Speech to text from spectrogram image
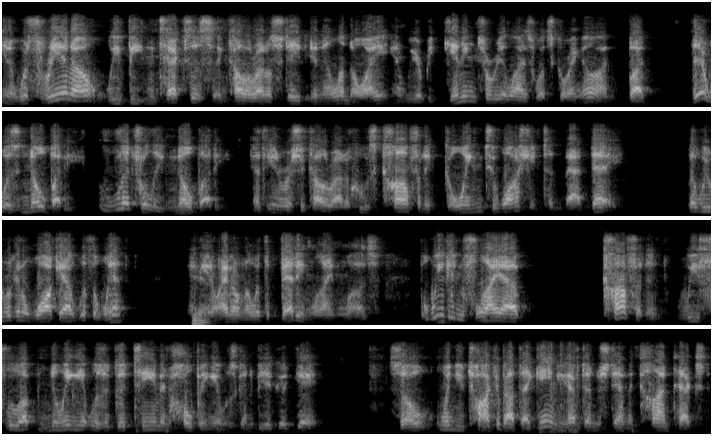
you know, we're 3 and 0. We've beaten Texas and Colorado State and Illinois, and we are beginning to realize what's going on. But there was nobody, literally nobody, at the University of Colorado who was confident going to Washington that day that we were going to walk out with a win. And, yeah. you know, I don't know what the betting line was, but we didn't fly out confident. We flew up knowing it was a good team and hoping it was going to be a good game. So when you talk about that game, you have to understand the context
